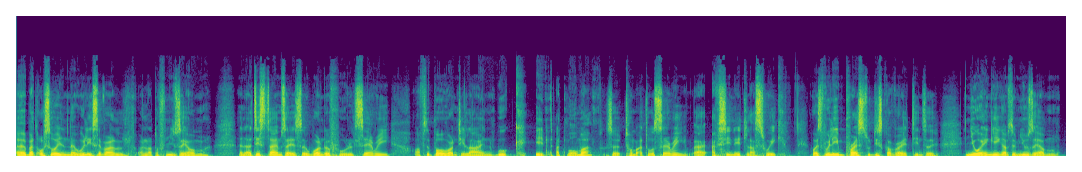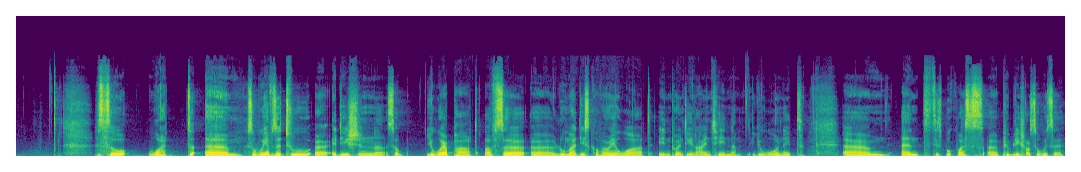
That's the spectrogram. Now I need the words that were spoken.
uh, but also in uh, really several, a lot of museums. And at this time, there is a wonderful series of the Poverty Line book at MoMA, the Tomato series. I've seen it last week. Was really impressed to discover it in the new hanging of the museum. So what um, so we have the two uh, edition. So you were part of the uh, Luma Discovery Award in 2019. You won it. Um, and this book was uh, published also with a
